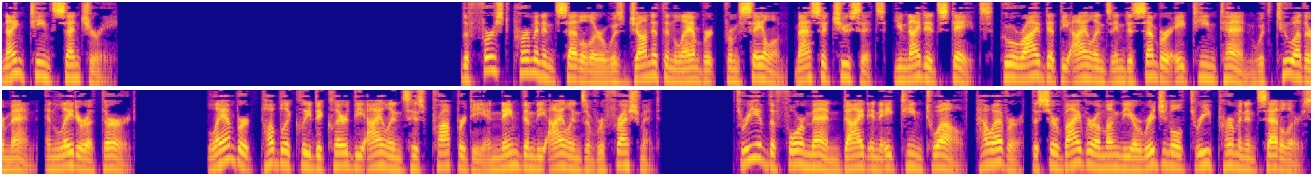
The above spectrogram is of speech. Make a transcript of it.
19th century The first permanent settler was Jonathan Lambert, from Salem, Massachusetts, United States, who arrived at the islands in December 1810 with two other men, and later a third. Lambert publicly declared the islands his property and named them the Islands of Refreshment. Three of the four men died in 1812, however, the survivor among the original three permanent settlers,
